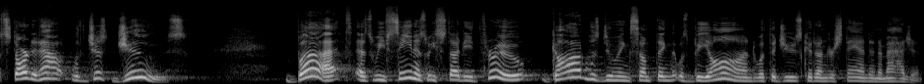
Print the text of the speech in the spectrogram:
started out with just Jews. But as we've seen as we've studied through, God was doing something that was beyond what the Jews could understand and imagine.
